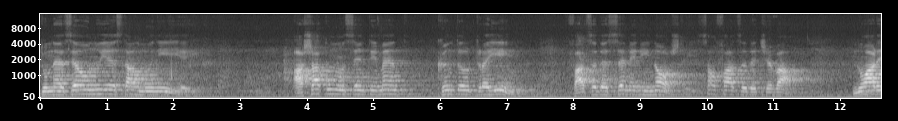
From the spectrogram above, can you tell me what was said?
Dumnezeu nu este al mâniei, așa cum un sentiment când îl trăim față de semenii noștri, sau față de ceva. Nu are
